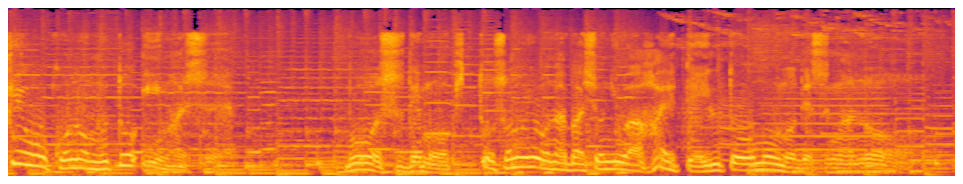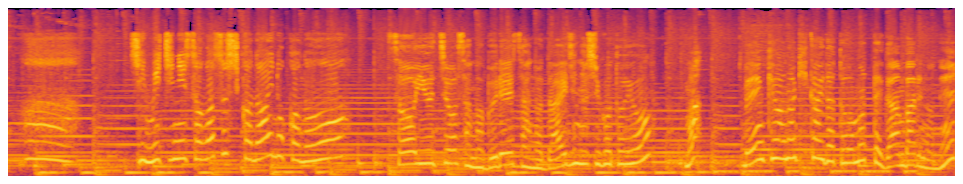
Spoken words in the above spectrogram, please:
気を好むと言います。ボースでもきっとそのような場所には生えていると思うのですがの。はあ。地道に探すしかないのかなそういう調査もブレイさんの大事な仕事よ。ま勉強の機会だと思って頑張るのね。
